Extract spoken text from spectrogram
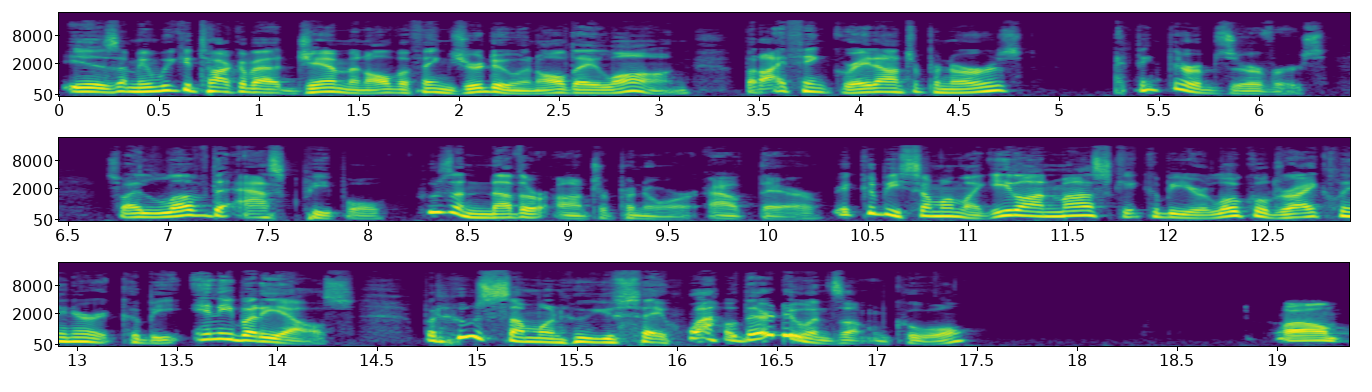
is, I mean, we could talk about Jim and all the things you're doing all day long, but I think great entrepreneurs, I think they're observers. So I love to ask people who's another entrepreneur out there? It could be someone like Elon Musk, it could be your local dry cleaner, it could be anybody else. But who's someone who you say, wow, they're doing something cool? Well,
